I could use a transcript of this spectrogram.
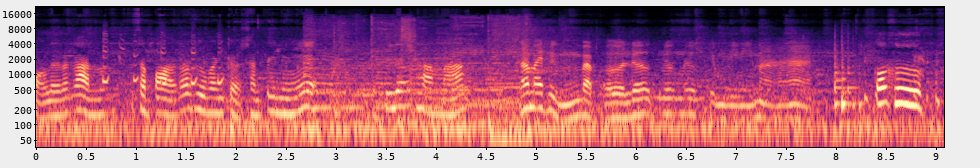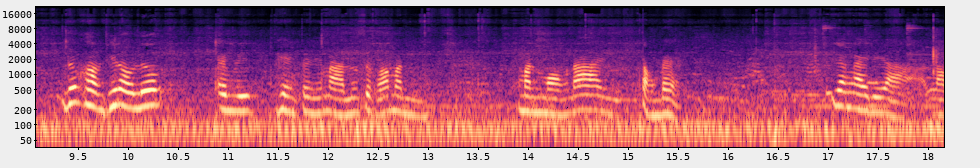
อกเลยแล้วกันสปอยก็คือมันเกิดคันปีนี้ ที่เลือกทำนะ แล้วทำไมถึงแบบเออเลือกเลือกเลือก MV นี้มา ก็คือด้วยความที่เราเลือกเอ็มวีเพลงตัวนี้มารู้สึกว่ามันมันมองได้สองแบบ ยังไงดีอะ เรา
